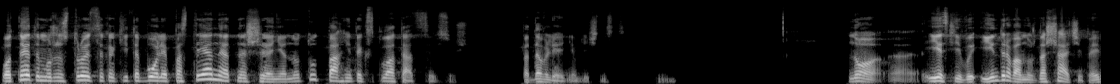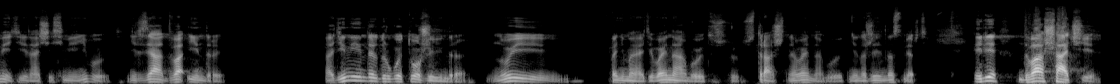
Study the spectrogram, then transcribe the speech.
Вот на этом уже строятся какие-то более постоянные отношения, но тут пахнет эксплуатацией все же, подавлением личности. Но э, если вы Индра, вам нужна Шачи, поймите, иначе семьи не будет. Нельзя два Индры. Один Индра, другой тоже Индра. Ну и, понимаете, война будет, страшная война будет, не на жизнь, на смерть. Или два Шачи.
